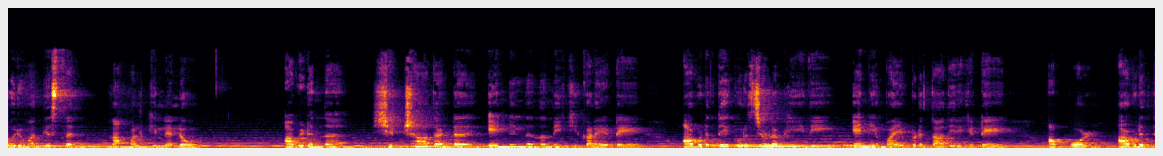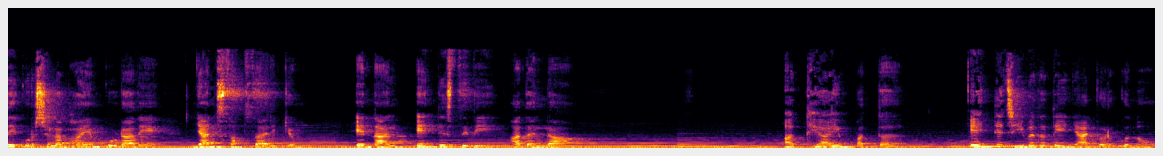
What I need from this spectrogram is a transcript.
ഒരു മധ്യസ്ഥൻ നമ്മൾക്കില്ലല്ലോ. അവിടുന്ന് ശിക്ഷാദണ്ഡ് എന്നിൽ നിന്ന് നീക്കിക്കളയട്ടെ. അവിടത്തെക്കുറിച്ചുള്ള ഭീതി എന്നെ ഭയപ്പെടുത്താതിരിക്കട്ടെ. അപ്പോൾ അവിടത്തെക്കുറിച്ചുള്ള ഭയം കൂടാതെ ഞാൻ സംസാരിക്കും. എന്നാൽ എന്റെ സ്ഥിതി അതല്ല. അധ്യായം പത്ത്. എന്റെ ജീവിതത്തെ ഞാൻ വെറുക്കുന്നു.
